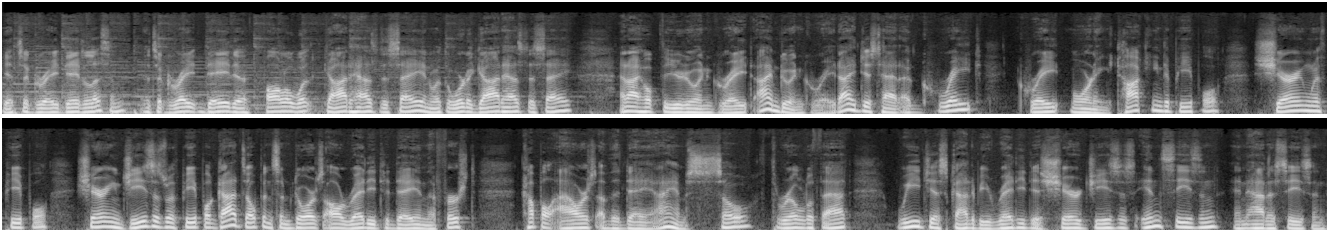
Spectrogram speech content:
It's a great day to listen. It's a great day to follow what God has to say and what the Word of God has to say. And I hope that you're doing great. I'm doing great. I just had a great, great morning talking to people, sharing with people, sharing Jesus with people. God's opened some doors already today in the first couple hours of the day. I am so thrilled with that. We just got to be ready to share Jesus in season and out of season.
